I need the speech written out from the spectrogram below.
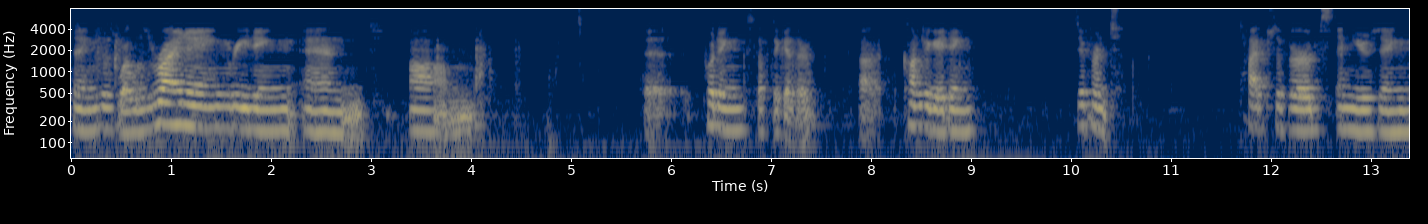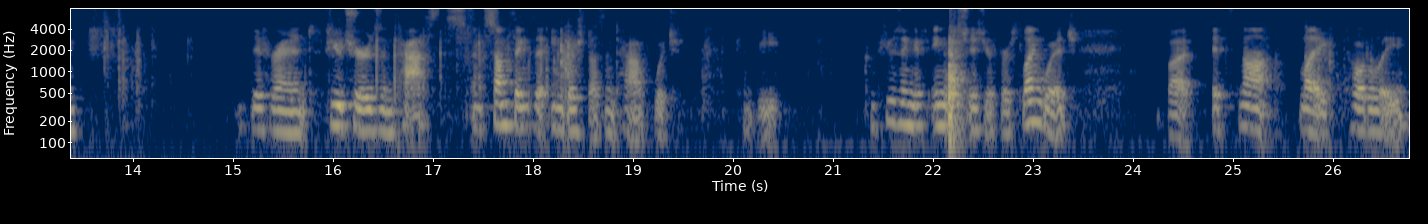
things as well as writing, reading, and um, uh, putting stuff together, uh, conjugating different types of verbs and using different futures and pasts and some things that English doesn't have, which can be confusing if English is your first language, but it's not like totally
